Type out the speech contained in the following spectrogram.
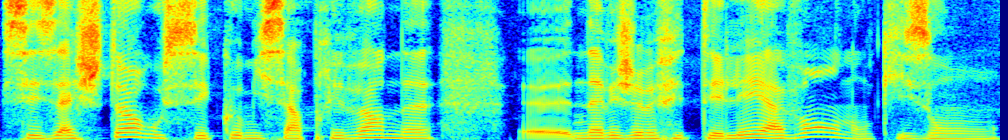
ces acheteurs ou ces commissaires-priseurs n'a- euh, n'avaient jamais fait de télé avant. Donc, ils ont,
